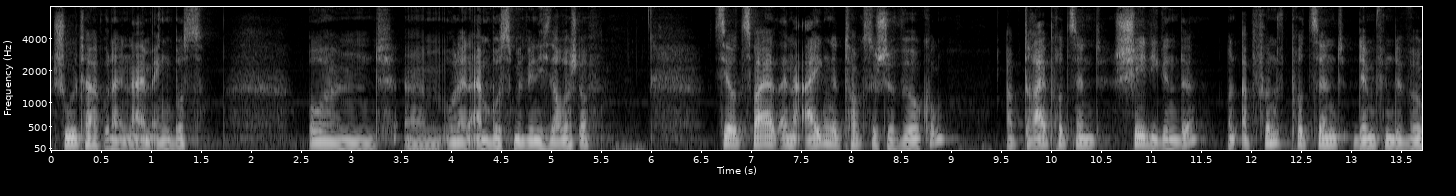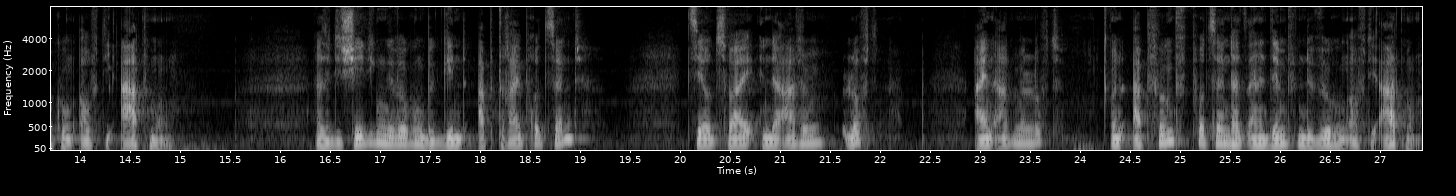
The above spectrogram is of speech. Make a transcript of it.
Schultag oder in einem engen Bus und ähm, oder in einem Bus mit wenig Sauerstoff. CO2 hat eine eigene toxische Wirkung, ab 3% schädigende und ab 5% dämpfende Wirkung auf die Atmung. Also die schädigende Wirkung beginnt ab 3%. CO2 in der Atemluft Einatmen Luft und ab 5% hat es eine dämpfende Wirkung auf die Atmung.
